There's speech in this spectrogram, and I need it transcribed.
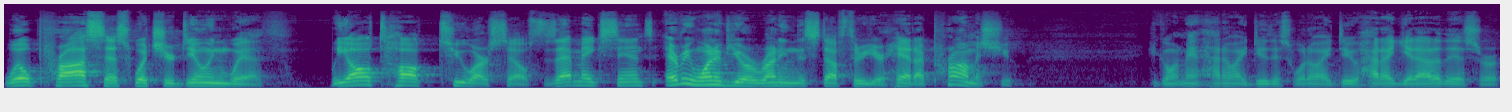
will process what you're dealing with. We all talk to ourselves. Does that make sense? Every one of you are running this stuff through your head, I promise you You're going, man, how do I do this? What do I do? How do I get out of this? Or,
